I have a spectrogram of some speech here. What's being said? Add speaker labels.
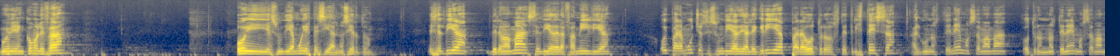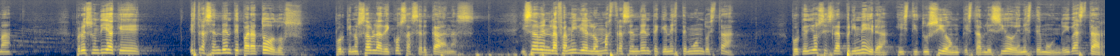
Speaker 1: Muy bien, ¿cómo les va? Hoy es un día muy especial, ¿no es cierto? Es el día de la mamá, es el día de la familia. Hoy para muchos es un día de alegría, para otros de tristeza. Algunos tenemos a mamá, otros no tenemos a mamá. Pero es un día que es trascendente para todos, porque nos habla de cosas cercanas. Y saben, la familia es lo más trascendente que en este mundo está porque Dios es la primera institución que estableció en este mundo y va a estar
